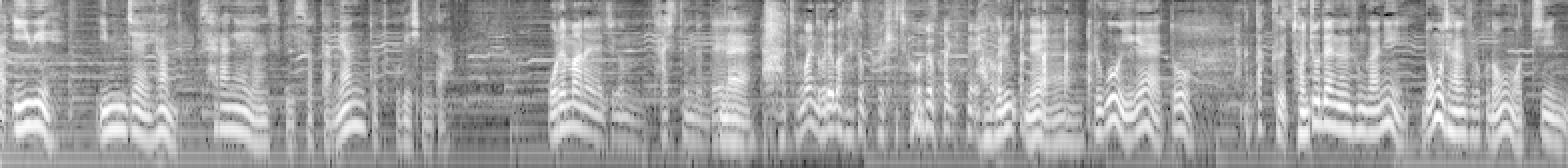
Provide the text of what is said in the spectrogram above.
자, 2위 임재현 사랑의 연습이 있었다면 또 듣고 계십니다. 오랜만에 지금 다시 듣는데 네. 아, 정말 노래방에서 부르기 좋은 음악이네요. 아, 그리고 네. 그리고 이게 또 약간 딱 그 전조되는 순간이 너무 자연스럽고 너무 멋진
